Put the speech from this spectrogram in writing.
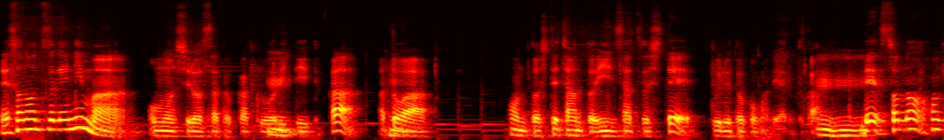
でその次にまあ面白さとかクオリティとか、あとは本としてちゃんと印刷して売るとこまでやるとか、でその本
